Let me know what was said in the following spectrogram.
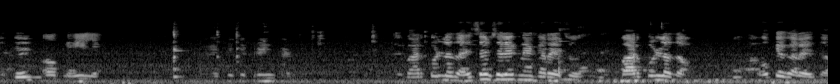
ओके ओके इले. प्रिंट काढतो बारकोडला जा. ह्याच्यावर सिलेक्ट नाही करायचो. बारकोडला जाऊ. ओके करायचा.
